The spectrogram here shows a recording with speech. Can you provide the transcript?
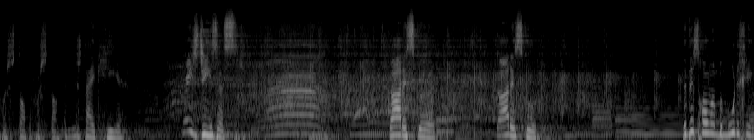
voor stap voor stap. En nu sta ik hier. Praise Jesus. God is good. God is good. Dit is gewoon een bemoediging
